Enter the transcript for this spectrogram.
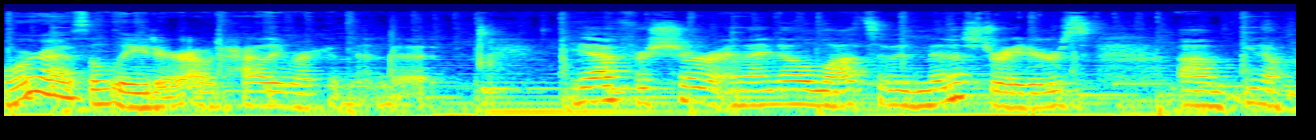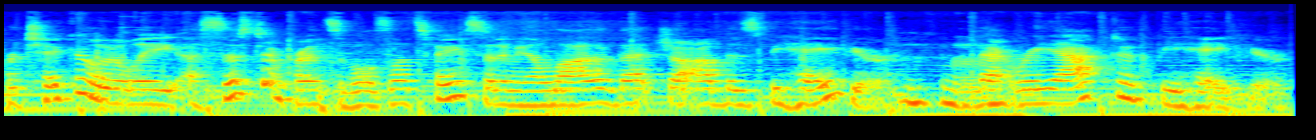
or as a leader, I would highly recommend it. Yeah, for sure. And I know lots of administrators. Um, you know, particularly assistant principals, let's face it, I mean, a lot of that job is behavior, mm-hmm. that reactive behavior.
